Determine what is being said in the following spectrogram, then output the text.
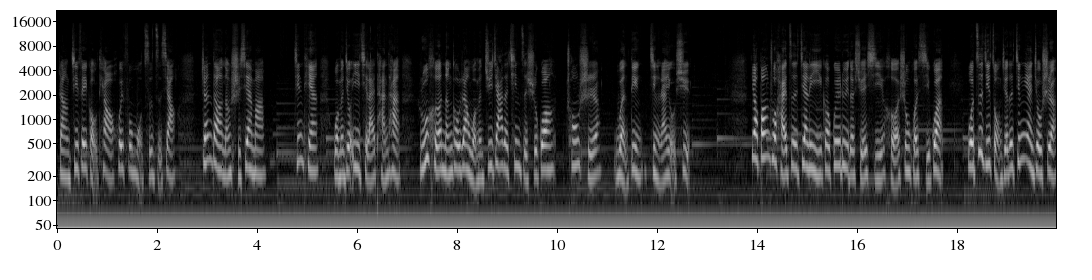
让鸡飞狗跳恢复母慈子孝，真的能实现吗？今天我们就一起来谈谈，如何能够让我们居家的亲子时光充实、稳定、井然有序。要帮助孩子建立一个规律的学习和生活习惯，我自己总结的经验就是。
